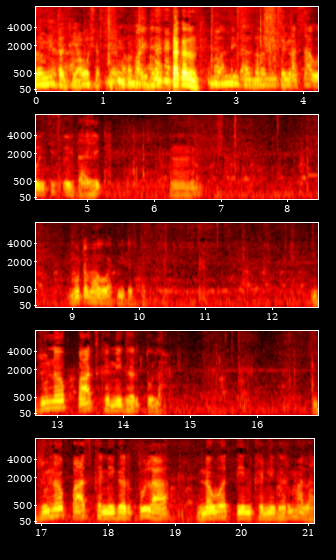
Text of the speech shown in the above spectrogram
थोडं मिनिटाची आवश्यकता आहे. टाका अजून. असा आवडीचीच कविता आहे. अं, मोठा भाऊ वाटणी करतो. जुनं पाच खणी घर तुला. जुनं पाच खणी घर तुला नव तीन खणी घर मला.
